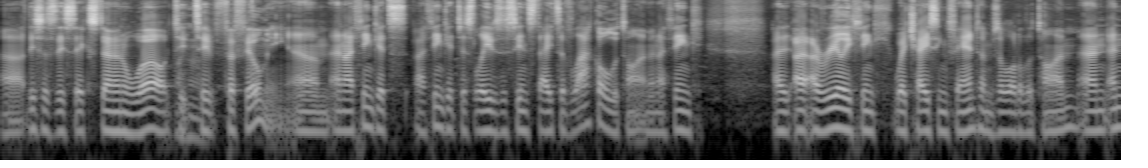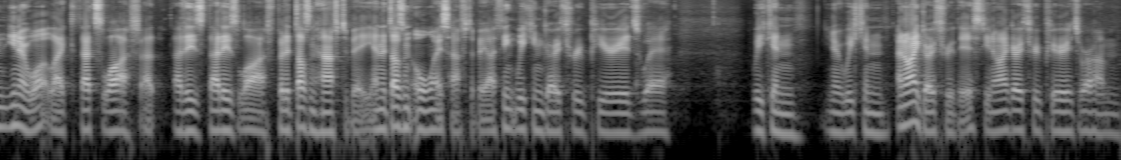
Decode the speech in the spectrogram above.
uh, this is this external world to, to fulfill me. Um, and I think it's I think it just leaves us in states of lack all the time. And I think I, I really think we're chasing phantoms a lot of the time. And and you know what? Like that's life. That, that is that is life. But it doesn't have to be, and it doesn't always have to be. I think we can go through periods where we can you know we can and I go through this. You know I go through periods where I'm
